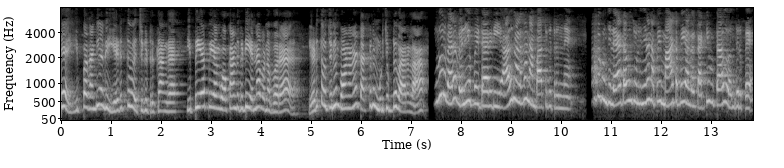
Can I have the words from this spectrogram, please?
ஏ இப்போ தாண்டி அங்கே எடுத்து வச்சுக்கிட்டு இருக்காங்க. இப்பயே போய் அங்கே உக்காந்துக்கிட்டு என்ன பண்ண போற? எடுத்து வச்சுன்னு போனோன்னா டக்குன்னு முடிச்சுட்டு வரலாம். இவர் வேற வெளியே போயிட்டாருடி. அதனால தான் நான் பாத்துக்கிட்டு இருந்தேன். அடுத்து கொஞ்சம் லேட்டாவும் சொல்லுங்கன்னா நான் போய் மாட்டை போய் அங்க கட்டி விட்டாவது வந்திருப்பேன்.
